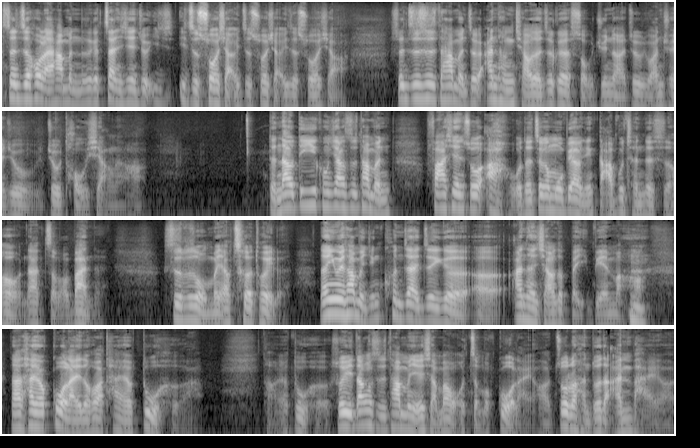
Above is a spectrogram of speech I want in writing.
甚至后来他们的这个战线就一直一直缩小，一直缩小，一直缩小，甚至是他们这个安恒桥的这个守军呢，就完全就就投降了啊。等到第一空降师他们发现说啊，我的这个目标已经达不成的时候，那怎么办呢？是不是我们要撤退了？那因为他们已经困在这个呃安藤桥的北边嘛哈，那他要过来的话，他还要渡河啊。啊，要渡河，所以当时他们也想办法，我怎么过来啊？做了很多的安排啊，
